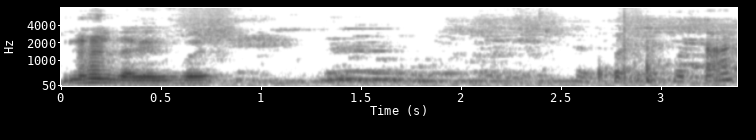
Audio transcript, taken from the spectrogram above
Ну да, как бы. Как бы Вот так.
